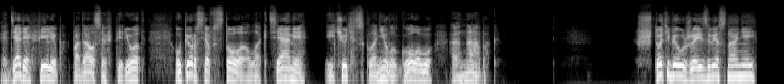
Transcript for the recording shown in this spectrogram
Дядя Филипп подался вперед, уперся в стол локтями и чуть склонил голову на бок. «Что тебе уже известно о ней?»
